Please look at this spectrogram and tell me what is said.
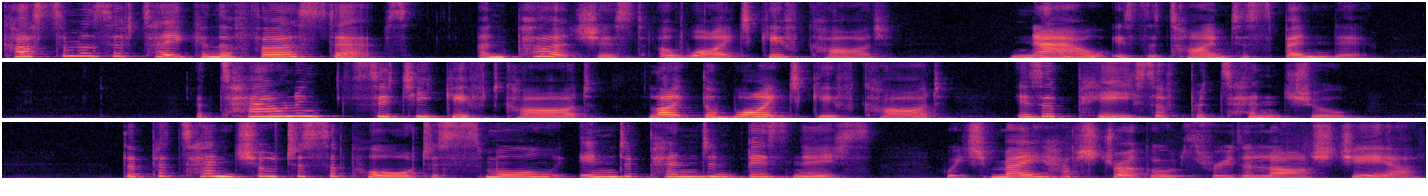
Customers have taken the first steps and purchased a Wight gift card. Now is the time to spend it. A town and city gift card, like the Wight gift card, is a piece of potential. The potential to support a small independent business which may have struggled through the last year.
